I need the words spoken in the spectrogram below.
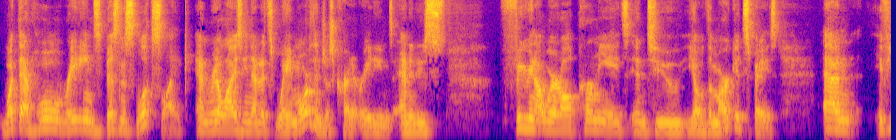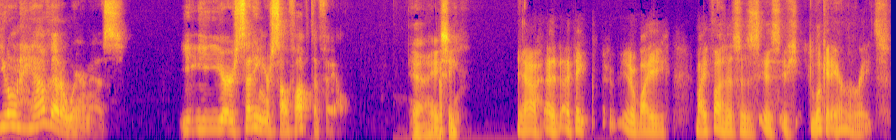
what that whole ratings business looks like and realizing that it's way more than just credit ratings and it is figuring out where it all permeates into you know the market space and if you don't have that awareness, you're setting yourself up to fail. Yeah, AC. Yeah, and I think you know my my thought is is, is if you look at error rates,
